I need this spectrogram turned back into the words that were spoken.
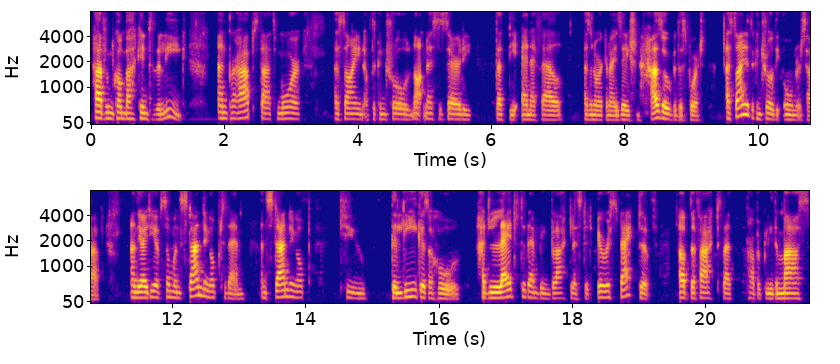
have him come back into the league. And perhaps that's more a sign of the control, not necessarily that the NFL as an organization has over the sport, a sign of the control the owners have. And the idea of someone standing up to them and standing up to the league as a whole had led to them being blacklisted, irrespective of the fact that probably the mass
